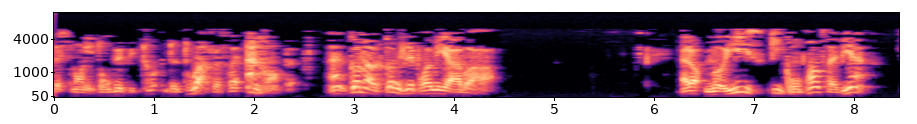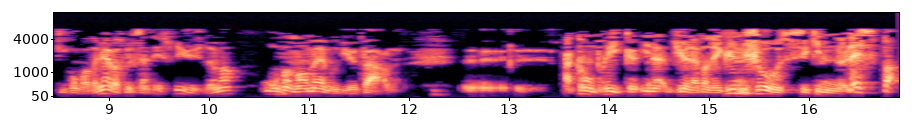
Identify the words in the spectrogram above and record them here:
Laisse-moi les tomber, puis de toi, je ferai un grand peuple. Hein, comme, comme je l'ai promis à Abraham. Alors Moïse, qui comprend très bien, qui comprend très bien parce que le Saint-Esprit, justement, au moment même où Dieu parle, euh, a compris que Dieu n'attendait qu'une chose, c'est qu'il ne laisse pas.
